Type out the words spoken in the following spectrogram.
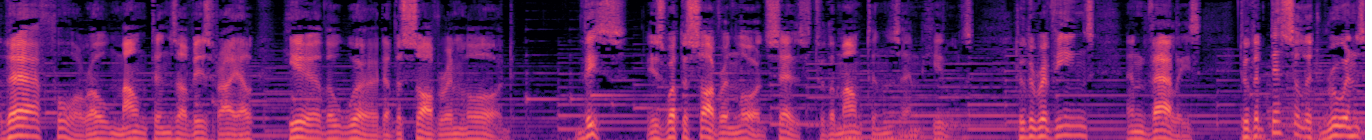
Therefore, O mountains of Israel, hear the word of the sovereign Lord. This is what the sovereign Lord says to the mountains and hills, to the ravines and valleys, to the desolate ruins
